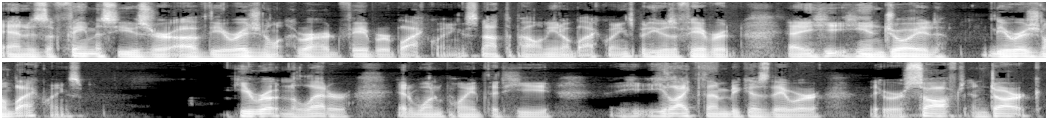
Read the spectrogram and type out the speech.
and is a famous user of the original Eberhard Faber Blackwings, not the Palomino Blackwings, but he was a favorite. Uh, he he enjoyed the original Blackwings he wrote in a letter at one point that he, he he liked them because they were they were soft and dark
